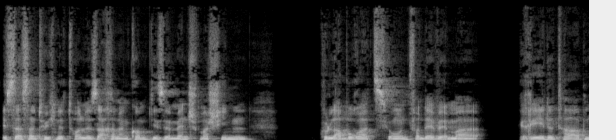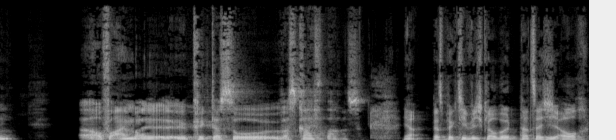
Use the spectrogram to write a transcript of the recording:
ist das natürlich eine tolle Sache. Dann kommt diese Mensch-Maschinen-Kollaboration, von der wir immer geredet haben. auf einmal kriegt das so was Greifbares. Ja, respektive, ich glaube tatsächlich auch,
